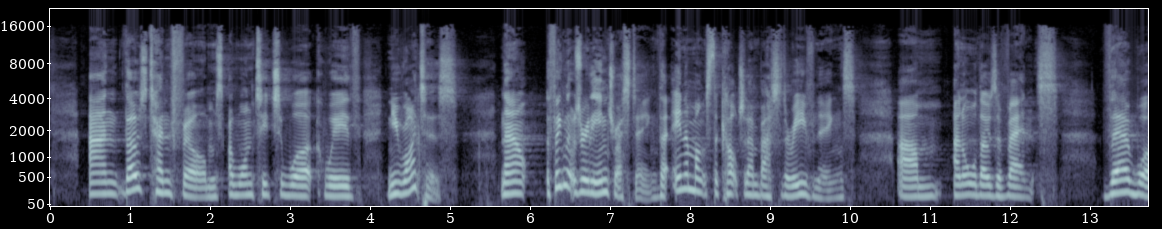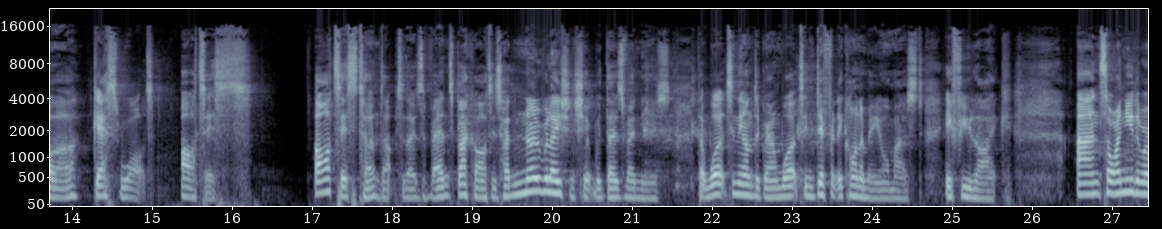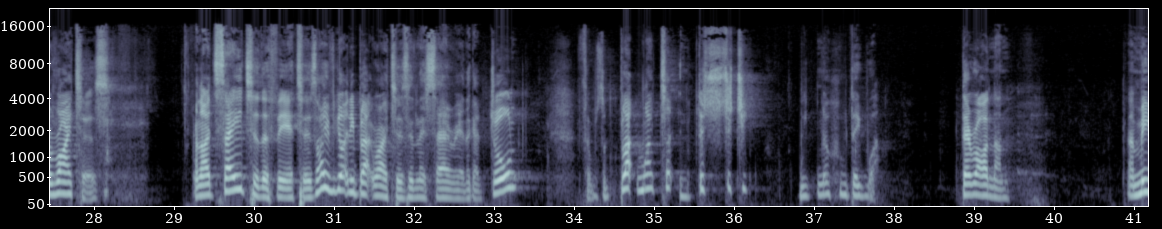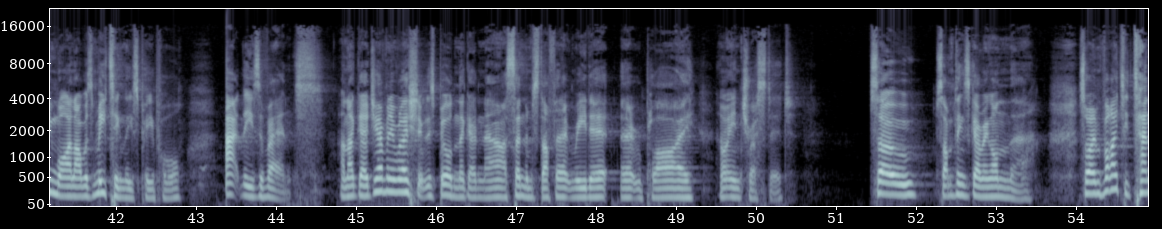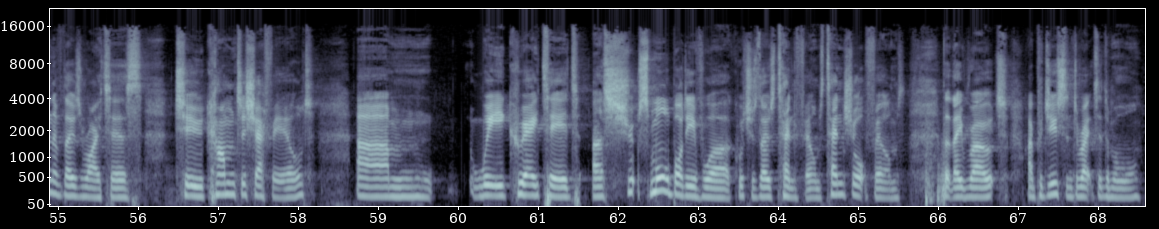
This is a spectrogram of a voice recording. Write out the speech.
And those 10 films, I wanted to work with new writers. Now, the thing that was really interesting, that in amongst the Cultural Ambassador evenings um, and all those events, there were, guess what, artists. Artists turned up to those events, black artists had no relationship with those venues, that worked in the underground, worked in different economy almost, if you like. And so I knew there were writers. And I'd say to the theatres, Oh, have you got any black writers in this area? They go, Dawn, if there was a black writer in this city, we'd know who they were. There are none. And meanwhile, I was meeting these people at these events. And I go, Do you have any relationship with this building? They go, No. I send them stuff, they don't read it, they don't reply, not interested. So something's going on there. So I invited 10 of those writers to come to Sheffield. Um, we created a sh- small body of work, which was those 10 films, 10 short films that they wrote. I produced and directed them all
